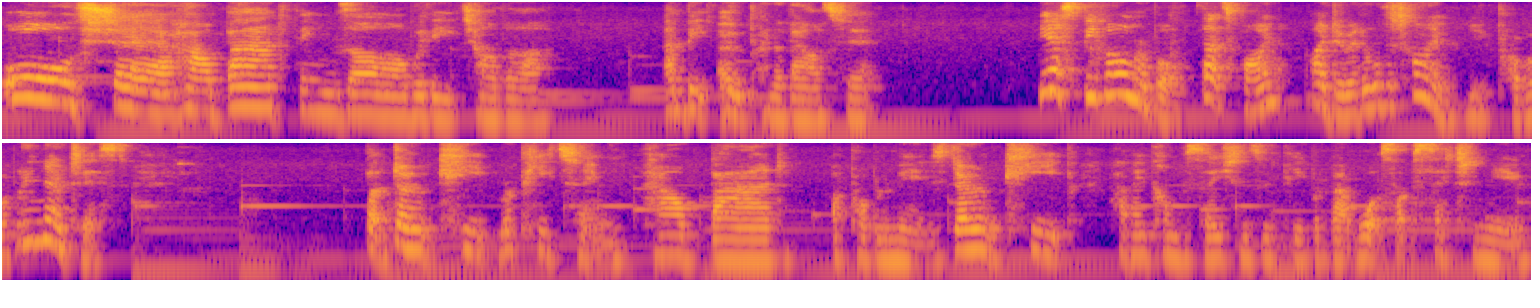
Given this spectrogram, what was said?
all share how bad things are with each other and be open about it. Yes, be vulnerable. That's fine. I do it all the time. You probably noticed. But don't keep repeating how bad a problem is. Don't keep having conversations with people about what's upsetting you,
